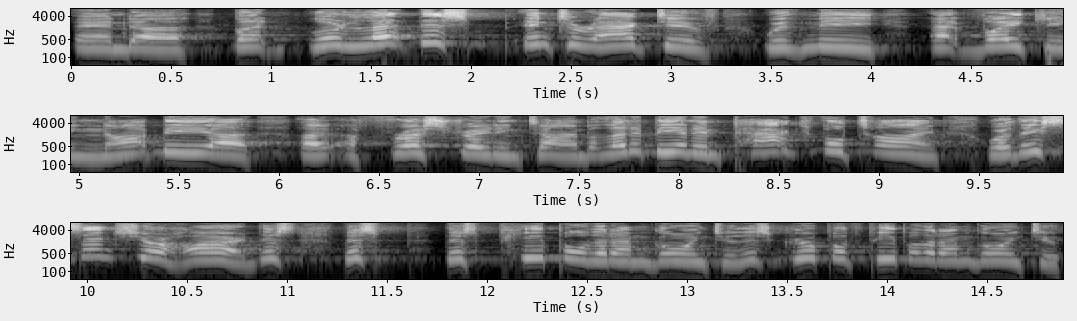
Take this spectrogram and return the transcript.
And, uh, but Lord, let this interactive with me at Viking not be a, a, a frustrating time, but let it be an impactful time where they sense your heart. This, this this people that I'm going to, this group of people that I'm going to,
